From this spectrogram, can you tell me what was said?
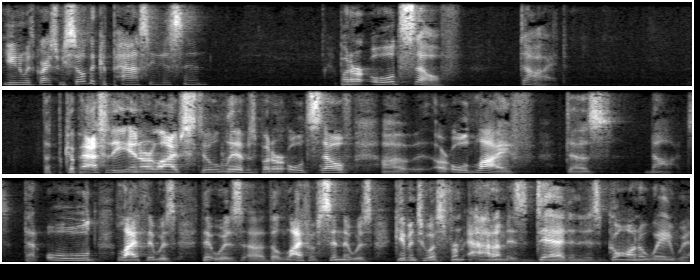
union with Christ. We still have the capacity to sin. But our old self died. The capacity in our lives still lives, but our old self, uh, our old life does not. That old life that was, that was uh, the life of sin that was given to us from Adam is dead and it has gone away with.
